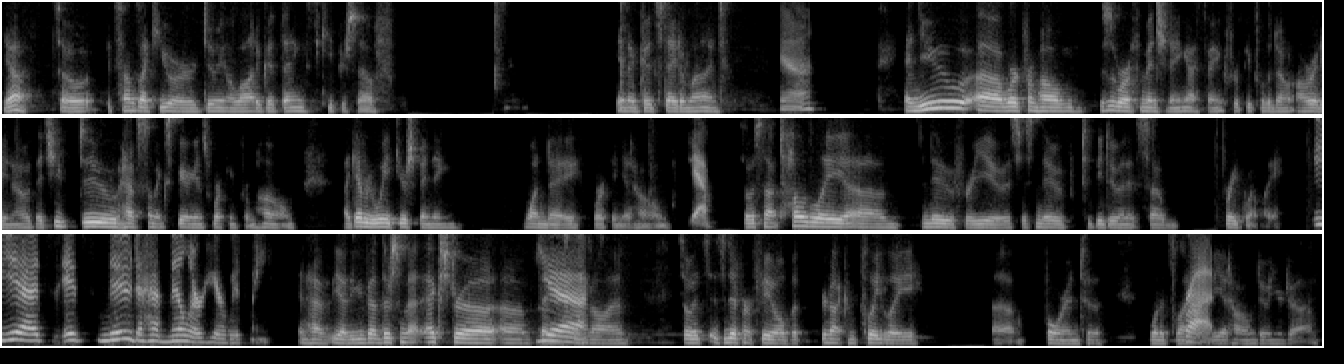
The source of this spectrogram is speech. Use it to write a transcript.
Yeah. So it sounds like you are doing a lot of good things to keep yourself in a good state of mind. Yeah. And you uh, work from home. This is worth mentioning, I think, for people that don't already know that you do have some experience working from home. Like every week, you're spending one day working at home. Yeah. So it's not totally um, new for you. It's just new to be doing it so frequently. Yeah, it's it's new to have Miller here with me. And have yeah, you've got there's some extra um, things yeah. going on. So it's it's a different feel, but you're not completely um, foreign to what it's like right. to be at home doing your job.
